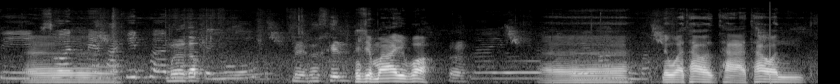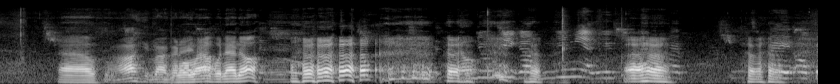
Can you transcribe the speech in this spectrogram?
สีเออ ส่วนแม่พาคิดเพิ่นเป็นหมูเบิดก็ขึ้น มันจะมาอยู่บ่มาอยู่เออนึกว่าเท่าถ่าเท่าอันอ่าอ๋อเห็นว่ากันบ่ได้มาเนาะพุ่นน่ะเนาะ อยู่ที่กับมีเมียอยู่เออแบบไปออกไป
